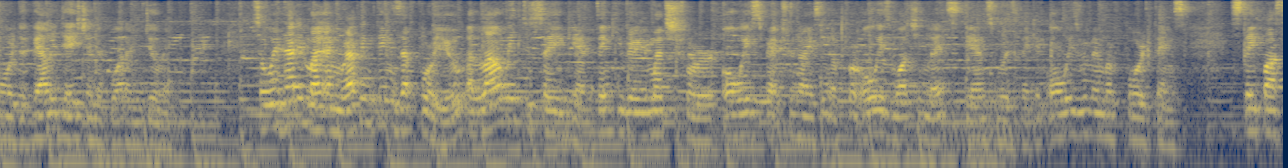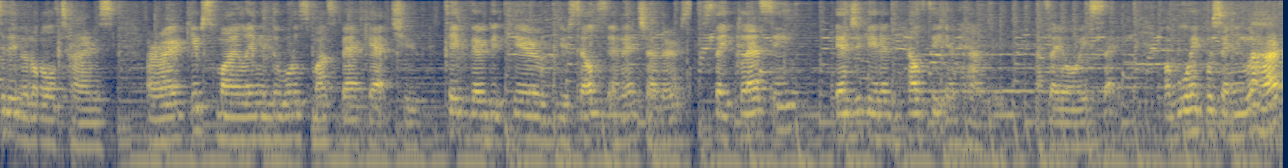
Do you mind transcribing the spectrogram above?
for the validation of what I'm doing. So with that in mind, I'm wrapping things up for you. Allow me to say again, thank you very much for always patronizing or for always watching Let's Dance with Nick. And always remember four things. Stay positive at all times. Alright? Keep smiling and the world smiles back at you. Take very good care of yourselves and each other. Stay classy, educated, healthy, and happy. As I always say. Mabuhay po sa inyong lahat.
